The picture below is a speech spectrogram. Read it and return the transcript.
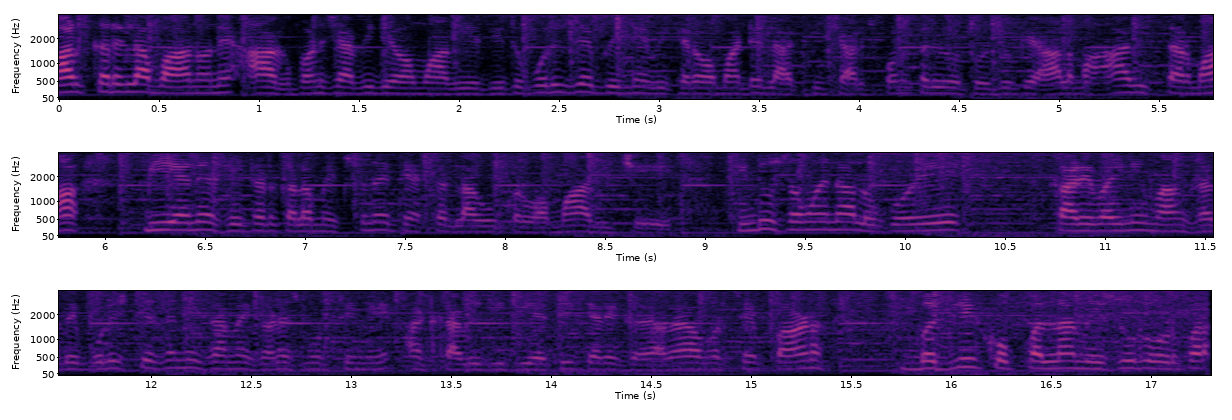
પાર્ક કરેલા વાહનોને આગ પણ ચાપી દેવામાં આવી હતી. તો પોલીસે ભીડને વિખેરવા માટે લાઠીચાર્જ પણ કર્યો હતો, જોકે હાલમાં આ વિસ્તારમાં બીએનએસ હેઠળ કલમ એકસો ને લાગુ કરવામાં આવી છે. હિન્દુ સમયના લોકોએ કાર્યવાહીની માંગ સાથે પોલીસ સ્ટેશનની સામે ગણેશ મૂર્તિને અટકાવી દીધી હતી ત્યારે ગયા વર્ષે પણ બદ્રી કોપ્પલના મેસૂર રોડ પર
